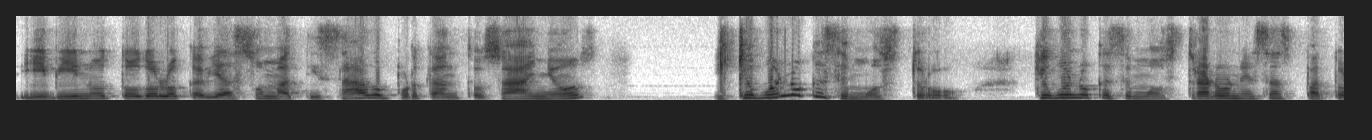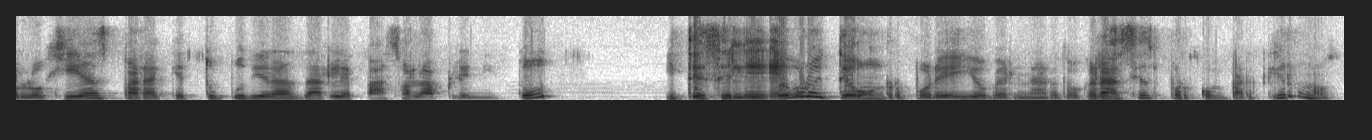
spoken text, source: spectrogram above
y vino todo lo que había somatizado por tantos años, y qué bueno que se mostró, qué bueno que se mostraron esas patologías para que tú pudieras darle paso a la plenitud y te celebro y te honro por ello, Bernardo. Gracias por compartirnos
